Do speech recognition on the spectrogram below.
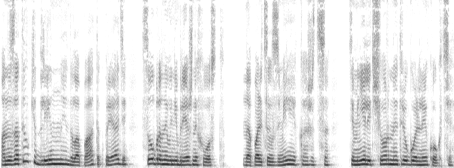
а на затылке длинные, до лопаток, пряди, собранные в небрежный хвост. На пальцах змеи, кажется, темнели черные треугольные когти.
